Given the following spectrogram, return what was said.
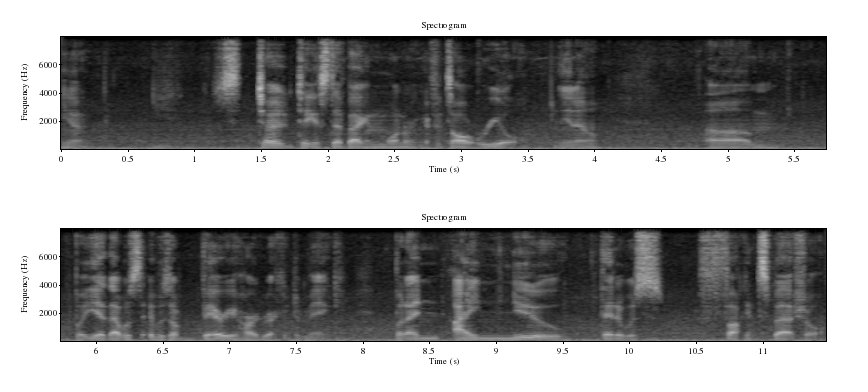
you know, trying to take a step back and wondering if it's all real, you know. Um, but yeah, that was it was a very hard record to make, but I I knew that it was fucking special.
